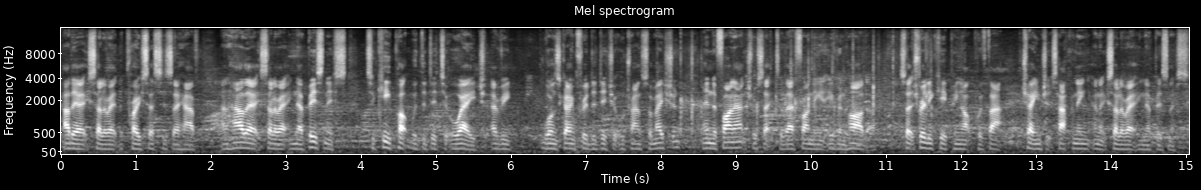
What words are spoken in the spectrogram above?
how they accelerate the processes they have, and how they're accelerating their business to keep up with the digital age. Everyone's going through the digital transformation. And in the financial sector, they're finding it even harder. So it's really keeping up with that change that's happening and accelerating their business.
